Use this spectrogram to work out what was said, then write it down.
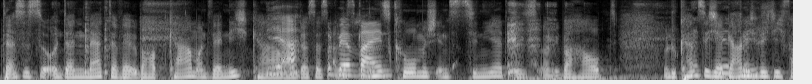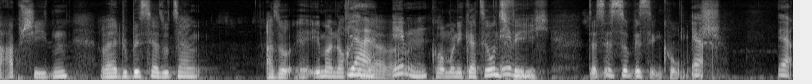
Das ist so, und dann merkt er, wer überhaupt kam und wer nicht kam Ja, und dass das alles ganz komisch inszeniert ist und überhaupt. Und du kannst dich ja gar nicht Natürlich. richtig verabschieden, weil du bist ja sozusagen, also äh, immer noch Ja, der, äh, eben. kommunikationsfähig. Das ist so ein bisschen komisch. Ja.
